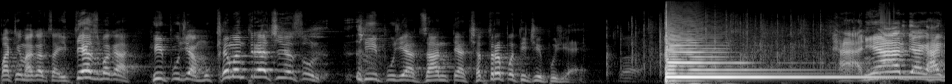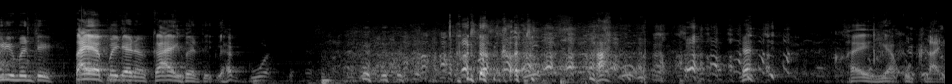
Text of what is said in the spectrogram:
पाठीमागाचा इतिहास बघा ही पूजा मुख्यमंत्र्याची असून ही पूजा जाणत्या छत्रपतीची पूजा आहे. आणि अर्ध्या घागरी म्हणते पाया पडल्यानं काय करते काय या कुठला आहे?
